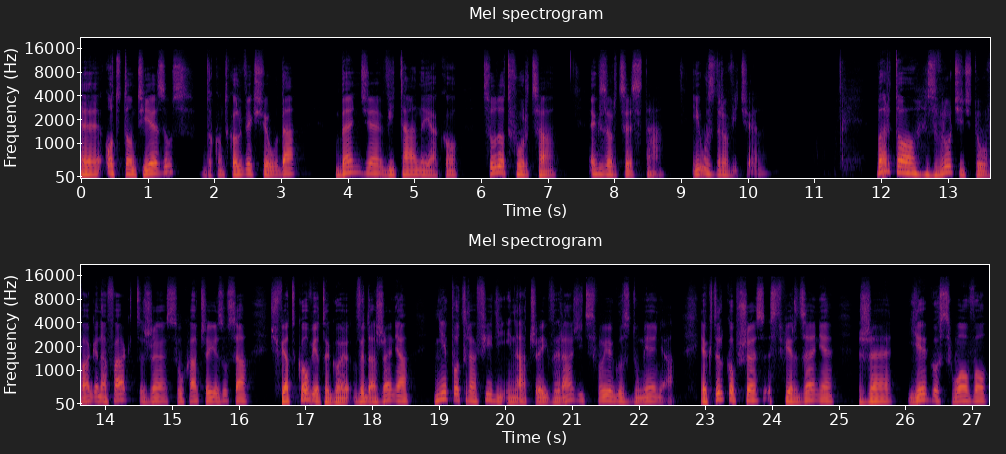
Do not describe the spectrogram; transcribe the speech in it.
E, odtąd Jezus, dokądkolwiek się uda, będzie witany jako cudotwórca, egzorcysta i uzdrowiciel. Warto zwrócić tu uwagę na fakt, że słuchacze Jezusa, świadkowie tego wydarzenia, nie potrafili inaczej wyrazić swojego zdumienia, jak tylko przez stwierdzenie, że Jego słowo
